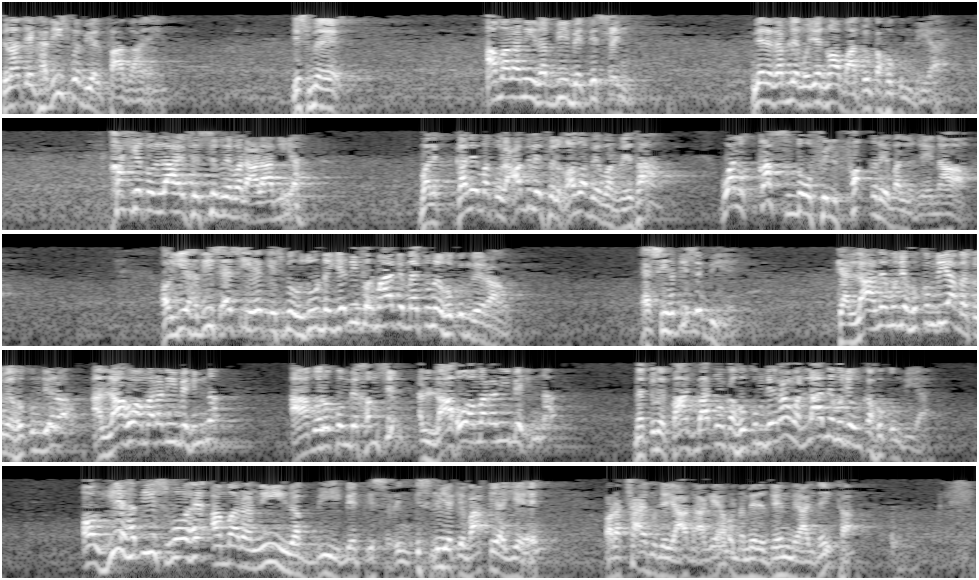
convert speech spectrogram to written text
چنانچہ ایک حدیث میں بھی الفاظ آئے ہیں۔ جس میں امرانی ربی بے تسن میرے رب نے مجھے نو باتوں کا حکم دیا ہے۔ خشیت اللہ سے سر و آڑانیہ بل کلمت العدل فی الغضب والرضا۔ والقصد فی الفقر والغنا اور یہ حدیث ایسی ہے کہ اس میں حضور نے یہ نہیں فرمایا کہ میں تمہیں حکم دے رہا ہوں۔ ایسی حدیثیں بھی ہیں کہ اللہ نے مجھے حکم دیا، میں تمہیں حکم دے رہا ہوں۔ اللہ ہو ہمارا نہیں بے ہننا آپ اور حکم بے خمسن اللہ ہو ہمارا نہیں بے ہننا میں تمہیں پانچ باتوں کا حکم دے رہا ہوں، اللہ نے مجھے ان کا حکم دیا۔ اور یہ حدیث وہ ہے، امرنی ربی بے تسرین اس لیے کہ واقعہ یہ ہے، اور اچھا ہے، مجھے یاد آ گیا اور نہ میرے ذہن میں آج نہیں تھا۔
